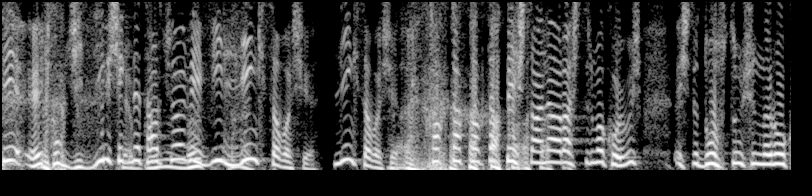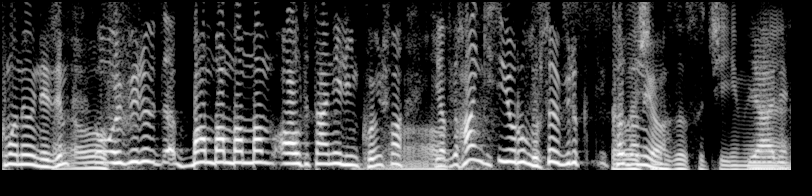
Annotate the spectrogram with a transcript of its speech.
bir e, çok ciddi bir şekilde tartışıyorlar ve bir link savaşı. Link savaşı. tak tak tak tak 5 tane araştırma koymuş. İşte dostum şunları okumanı öneririm. O öbürü bam bam bam bam 6 tane link koymuş falan. Ya hangisi yorulursa öbürü kazanıyor. Sıçayım ya. Yani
